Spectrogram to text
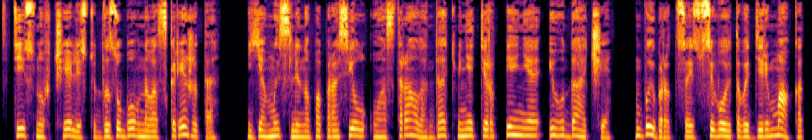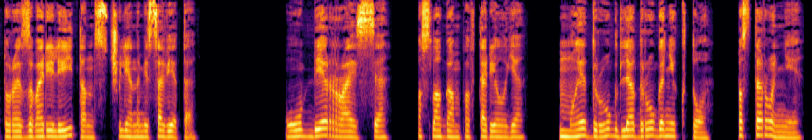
Стиснув челюстью до зубовного скрежета, я мысленно попросил у астрала дать мне терпение и удачи выбраться из всего этого дерьма, которое заварили Итан с членами совета. «Убирайся», — по слогам повторил я. «Мы друг для друга никто, посторонние.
